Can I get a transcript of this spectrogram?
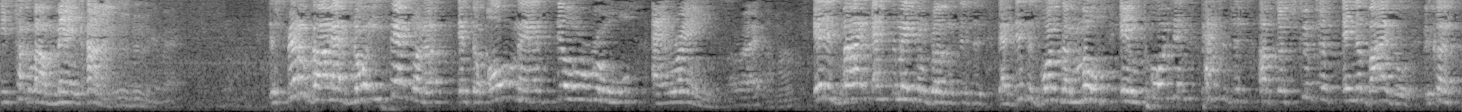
he's talking about mankind. Mm-hmm. The Spirit of God has no effect on us if the old man still rules and reigns. Alright? It is my estimation, brothers and sisters, that this is one of the most important passages of the scripture in the Bible because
